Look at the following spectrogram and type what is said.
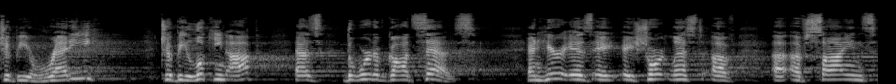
to be ready, to be looking up, as the Word of God says. And here is a, a short list of, uh, of signs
